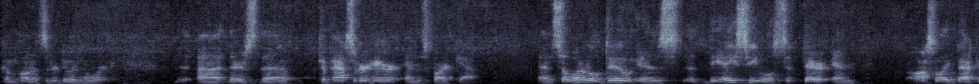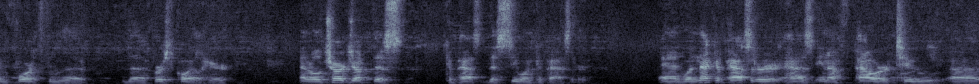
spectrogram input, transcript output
components that are doing the work. Uh, there's the capacitor here and the spark gap. And so what it'll do is the AC will sit there and oscillate back and forth from the the first coil here, and it'll charge up this capac this C1 capacitor. And when that capacitor has enough power to uh,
